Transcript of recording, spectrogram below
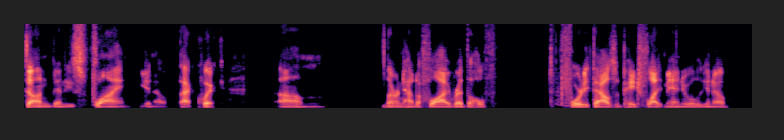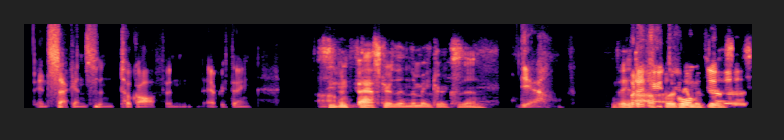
done, and he's flying. You know that quick. Um, learned how to fly, read the whole forty thousand page flight manual. You know in seconds, and took off and everything. It's even Um, faster than the Matrix. Then Yeah, they But if you talk to this.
